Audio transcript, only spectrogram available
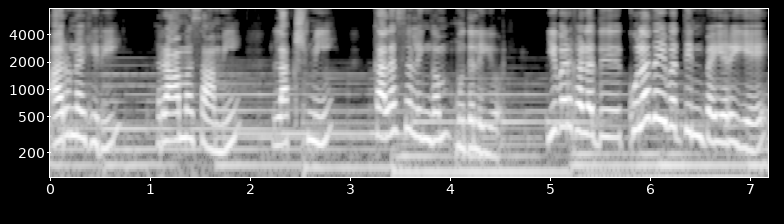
அருணகிரி ராமசாமி லக்ஷ்மி கலசலிங்கம் முதலியோர். இவர்களது குலதெய்வத்தின் பெயரையே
